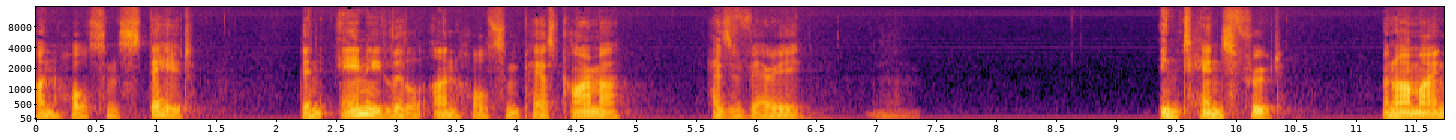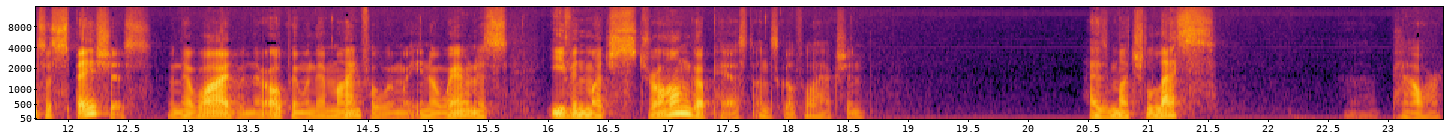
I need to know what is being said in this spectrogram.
unwholesome state, then any little unwholesome past karma has very uh, intense fruit. When our minds are spacious, when they're wide, when they're open, when they're mindful, when we're in awareness, even much stronger past unskillful action has much less power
